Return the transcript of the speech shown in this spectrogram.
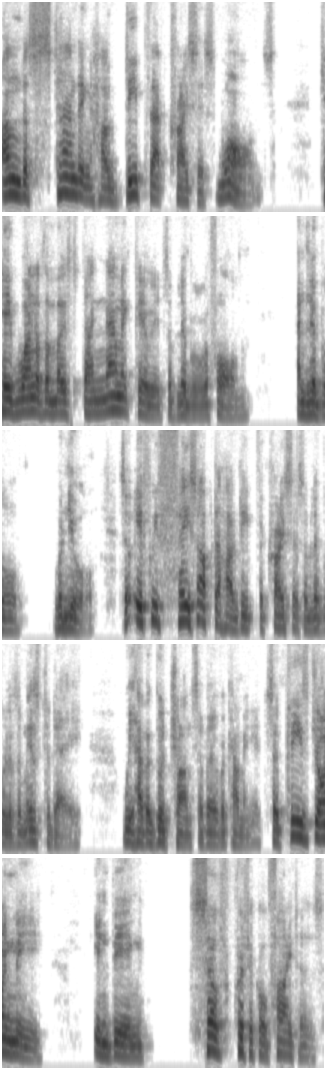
understanding how deep that crisis was, came one of the most dynamic periods of liberal reform and liberal renewal. So if we face up to how deep the crisis of liberalism is today, we have a good chance of overcoming it. So please join me in being self-critical fighters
